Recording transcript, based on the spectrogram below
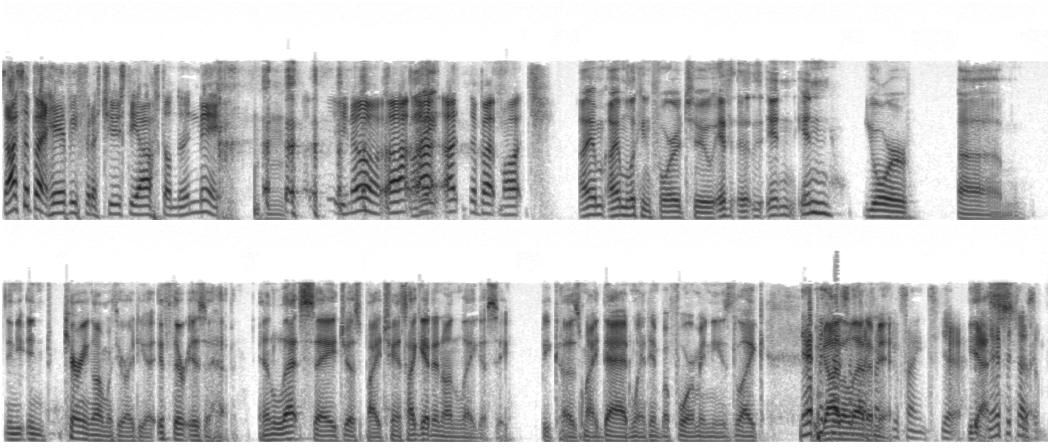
that's a bit heavy for a Tuesday afternoon, mate. you know, that, I- that, that's a bit much. I'm I'm looking forward to if uh, in in your um, in, in carrying on with your idea, if there is a heaven, and let's say just by chance I get in on legacy because my dad went in before me and he's like, Nepotism, gotta let I him think in. You'll find, yeah, Yes, nepotism.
